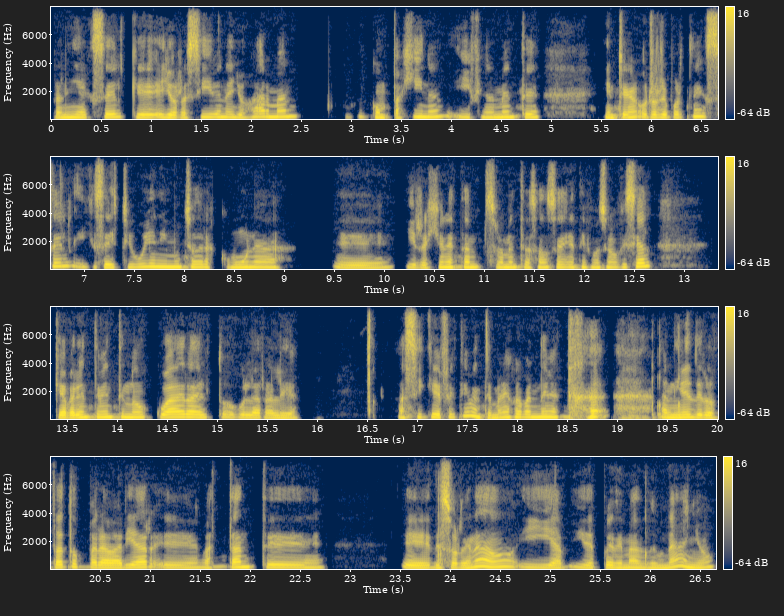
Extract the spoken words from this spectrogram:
planillas Excel que ellos reciben, ellos arman, compaginan y finalmente entregan otro reporte en Excel y que se distribuyen y muchas de las comunas eh, y regiones están solamente basándose en esta información oficial que aparentemente no cuadra del todo con la realidad. Así que efectivamente el manejo de la pandemia está a nivel de los datos para variar eh, bastante eh, desordenado y, después de más de un año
